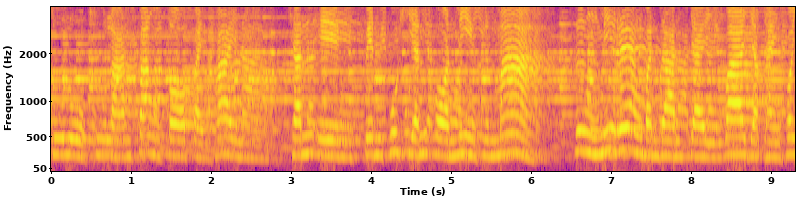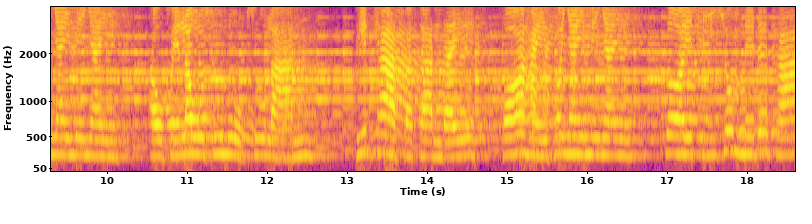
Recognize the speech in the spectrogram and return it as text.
สู่ลูกสู่หลานฟังต่อไปภายนาฉันเองเป็นผู้เขียนก่อนนี้ขึ้นมาซึ่งมีแรงบันดาลใจว่าอยากให้พ่อใหญ่แม่ใหญ่เอาไปเล่าสู่ลูกสู่หลานผิดพลาดประการใด ขอให้พ่อใหญ่ไม่ใหญ่ซอยตีชมในเด้อค่ะ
